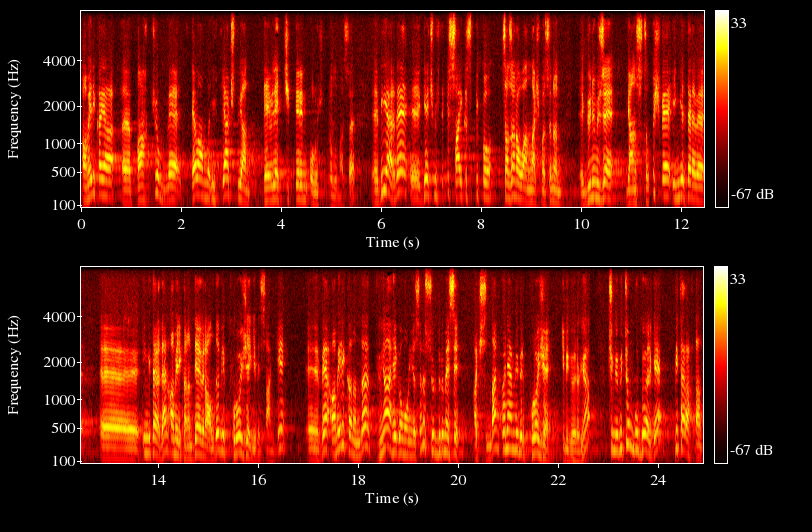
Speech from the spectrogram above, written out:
Amerika'ya e, mahkum ve devamlı ihtiyaç duyan devletçiklerin oluşturulması, e, bir yerde e, geçmişteki Sykes-Picot-Sazanov anlaşmasının e, günümüze yansıtılmış ve İngiltere ve e, İngiltere'den Amerika'nın devraldığı bir proje gibi sanki E, ve Amerika'nın da dünya hegemonyasını sürdürmesi açısından önemli bir proje gibi görülüyor. Çünkü bütün bu bölge bir taraftan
